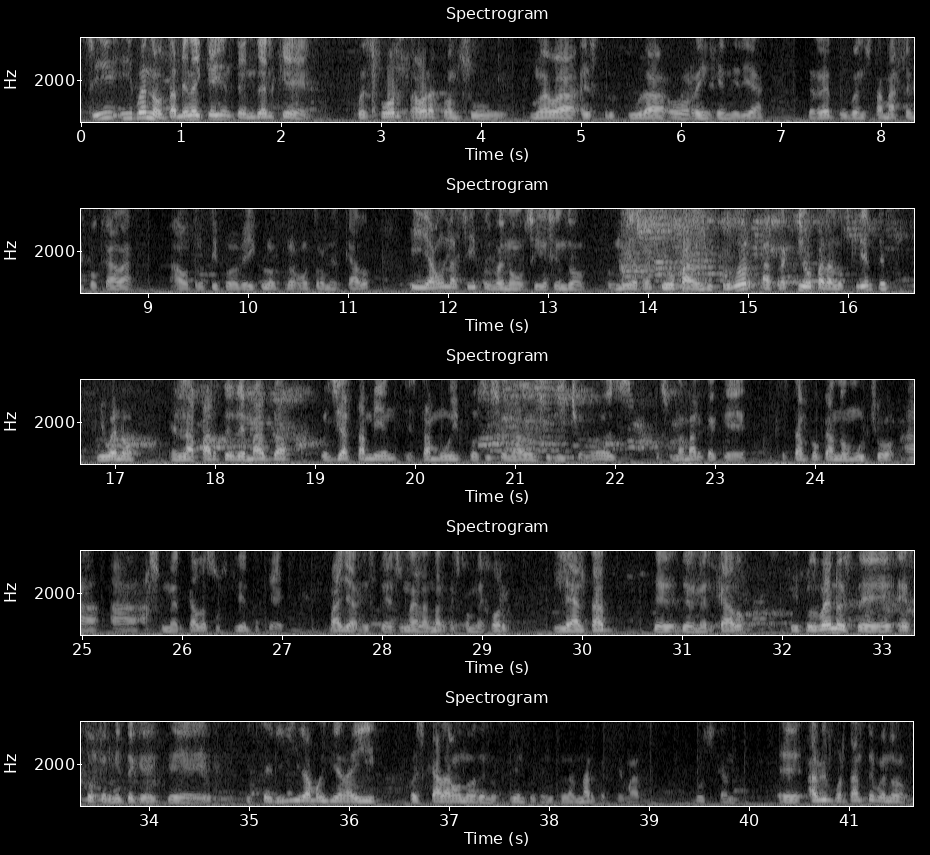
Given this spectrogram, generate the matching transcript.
Sí, y bueno, también hay que entender que pues Ford ahora con su nueva estructura o reingeniería de red, pues bueno, está más enfocada a otro tipo de vehículo, otro, otro mercado, y aún así, pues bueno, sigue siendo pues, muy atractivo para el distribuidor, atractivo para los clientes, y bueno, en la parte de Mazda, pues ya también está muy posicionado en su nicho, ¿no? Es, es una marca que se está enfocando mucho a, su mercado, a sus clientes, que vaya, este, es una de las marcas con mejor lealtad del mercado. Y pues bueno, este, esto permite que, que, se divida muy bien ahí pues cada uno de los clientes en las marcas que más buscan. Eh, algo importante, bueno,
